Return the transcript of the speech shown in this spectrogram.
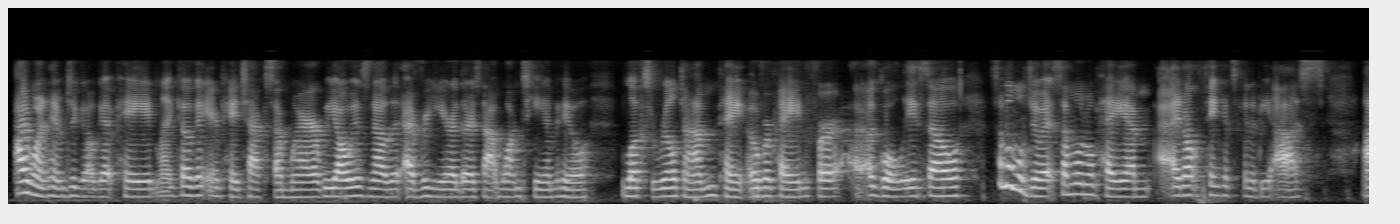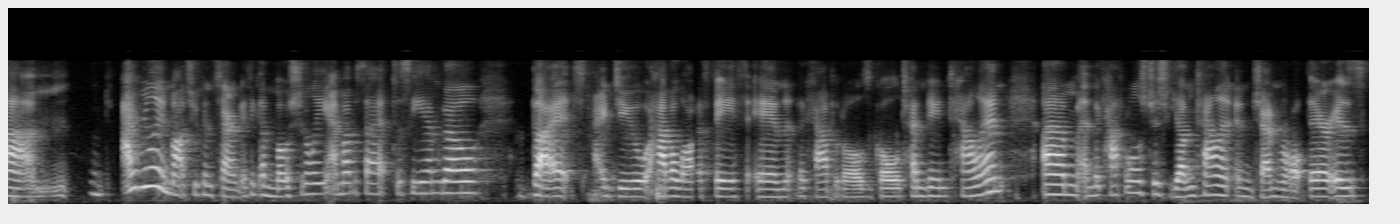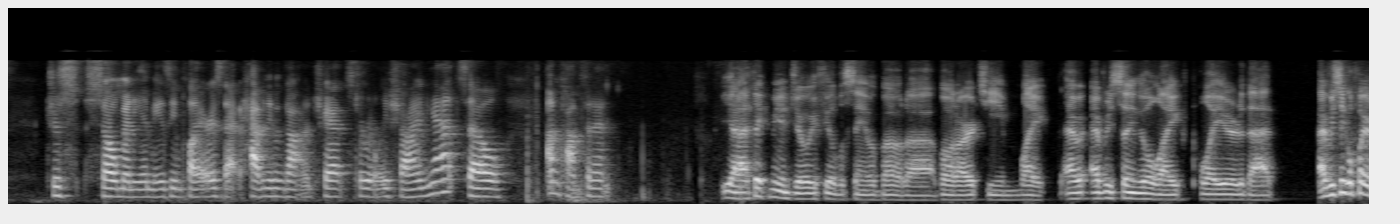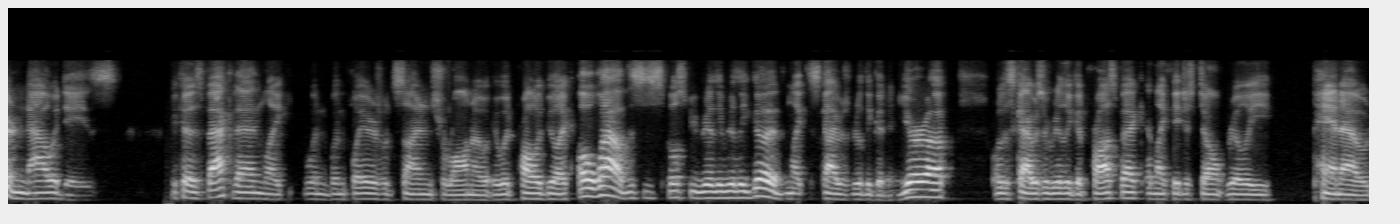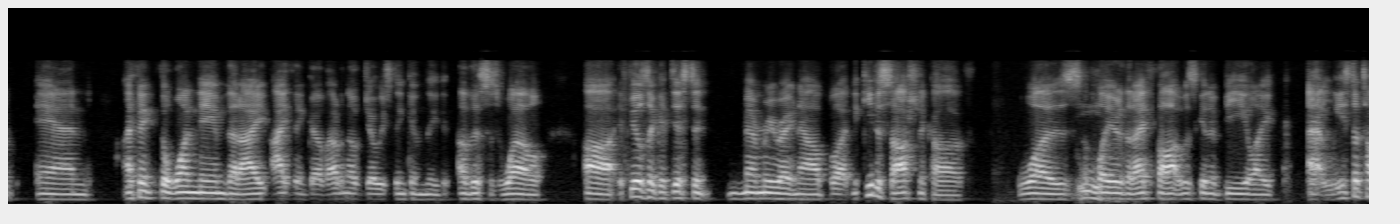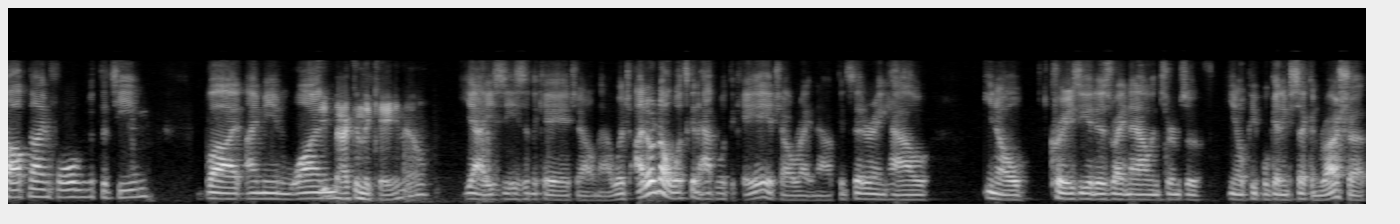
I want him to go get paid. Like, go get your paycheck somewhere. We always know that every year there's that one team who looks real dumb, pay, overpaid for a goalie. So someone will do it. Someone will pay him. I don't think it's going to be us. Um, I really am not too concerned. I think emotionally I'm upset to see him go, but I do have a lot of faith in the Capitals' goaltending talent, um, and the Capitals' just young talent in general. There is just so many amazing players that haven't even gotten a chance to really shine yet. So I'm confident. Yeah, I think me and Joey feel the same about uh, about our team. Like every single like player that every single player nowadays because back then like when when players would sign in Toronto it would probably be like oh wow this is supposed to be really really good and like this guy was really good in Europe or this guy was a really good prospect and like they just don't really pan out and I think the one name that I I think of I don't know if Joey's thinking of this as well uh, it feels like a distant memory right now but Nikita Soshnikov was Ooh. a player that I thought was going to be like at least a top nine forward with the team but I mean, one back in the K now. Yeah, he's he's in the KHL now, which I don't know what's going to happen with the KHL right now, considering how you know crazy it is right now in terms of you know people getting sick in Russia.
